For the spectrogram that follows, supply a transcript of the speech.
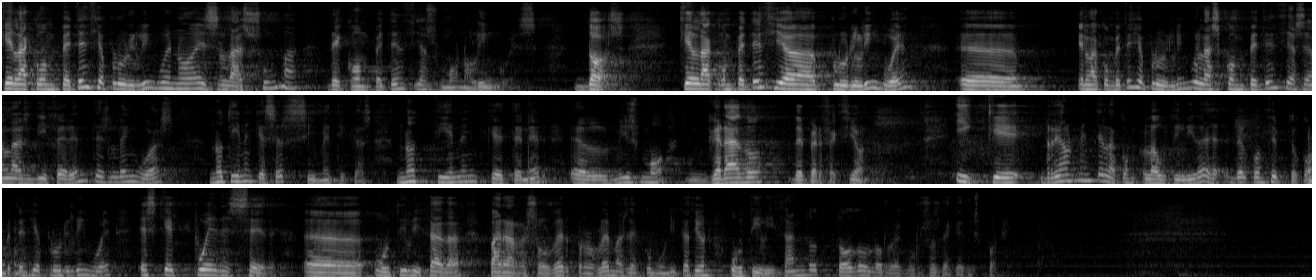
que la competencia plurilingüe no es la suma de competencias monolingües. Dos, que la competencia plurilingüe, eh, en la competencia plurilingüe, las competencias en las diferentes lenguas no tienen que ser simétricas, no tienen que tener el mismo grado de perfección. Y que realmente la, la utilidad del concepto competencia plurilingüe es que puede ser eh, utilizada para resolver problemas de comunicación utilizando todos los recursos de que dispone.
